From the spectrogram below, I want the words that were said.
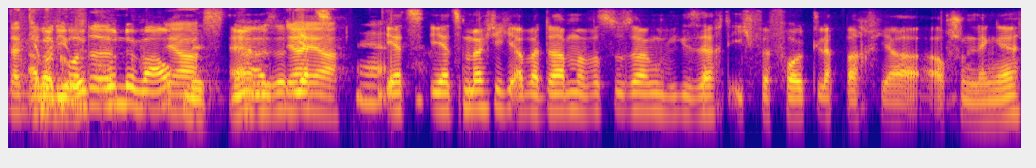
Dann die Aber die Rückrunde, Rückrunde war auch ja, Mist. Ne? ähm, Also, ja, jetzt-. Ja. Jetzt, jetzt möchte ich aber da mal was zu sagen. Wie gesagt, ich verfolge Gladbach ja auch schon länger.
